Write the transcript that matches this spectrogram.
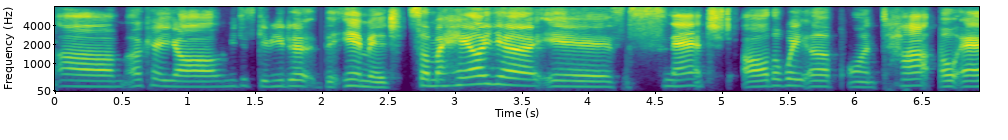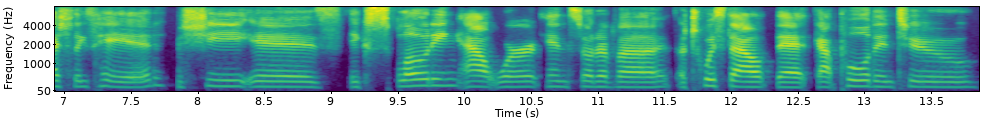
Um, okay, y'all. Let me just give you the, the image. So Mahalia is snatched all the way up on top of Ashley's head. She is exploding outward in sort of a, a twist out that got pulled into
